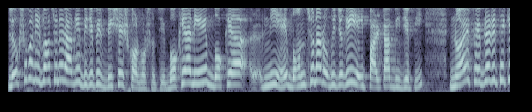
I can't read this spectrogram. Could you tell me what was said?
লোকসভা নির্বাচনের আগে বিজেপির বিশেষ কর্মসূচি। বকেয়া নিয়ে বকেয়া নিয়ে বঞ্চনার অভিযোগেই এই পাল্টা বিজেপি। নয় ফেব্রুয়ারি থেকে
